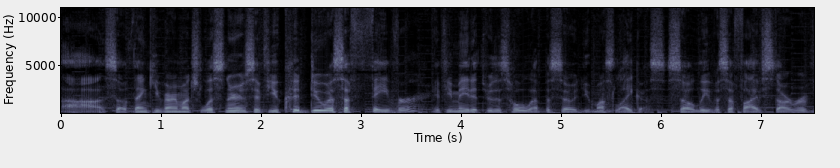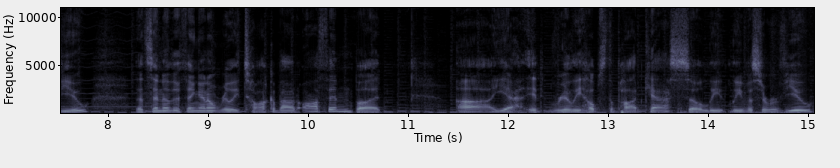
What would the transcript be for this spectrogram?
Uh, so thank you very much, listeners. If you could do us a favor, if you made it through this whole episode, you must like us. So leave us a five star review. That's another thing I don't really talk about often, but uh, yeah, it really helps the podcast. So leave, leave us a review.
